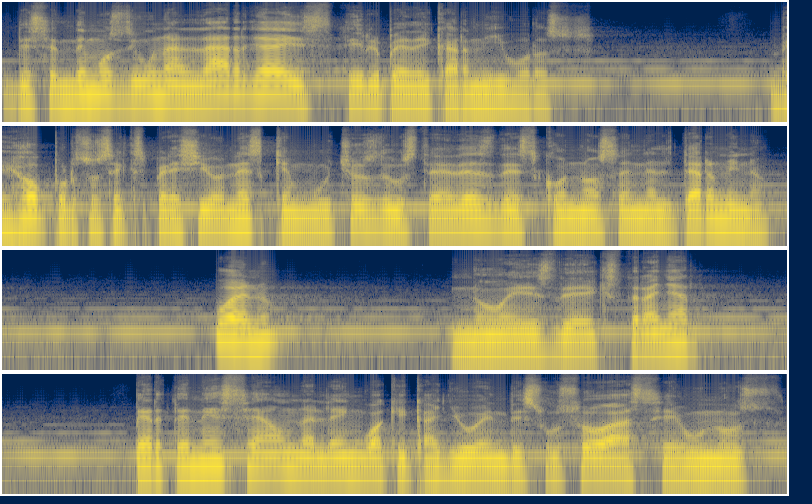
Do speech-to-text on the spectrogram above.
descendemos de una larga estirpe de carnívoros. Veo por sus expresiones que muchos de ustedes desconocen el término. Bueno, no es de extrañar. Pertenece a una lengua que cayó en desuso hace unos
